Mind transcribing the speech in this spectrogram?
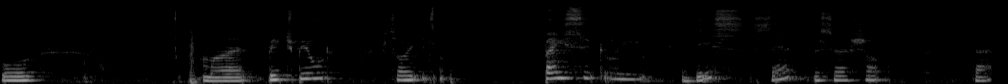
for my beach build. So it's basically this set, the surf shop that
